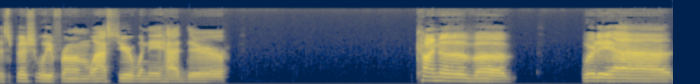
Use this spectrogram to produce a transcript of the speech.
especially from last year when they had their kind of uh, where they had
